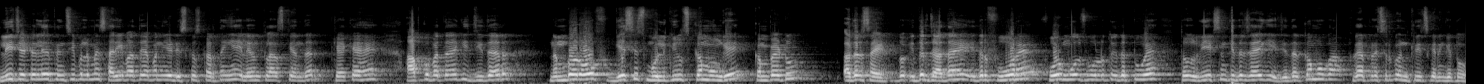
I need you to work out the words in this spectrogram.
Le Chatelier principle में सारी बातें अपन ये डिस्कस करते हैं इलेवन क्लास के अंदर क्या क्या है। आपको पता है कि जिधर नंबर ऑफ़ गैसेस मोलिक्यूल्स कम होंगे कंपेयर टू अदर साइड तो इधर ज़्यादा है, इधर फोर है फोर मोल्स बोलो तो इधर टू है तो रिएक्शन किधर जाएगी? जिधर कम होगा, अगर प्रेशर को इंक्रीज करेंगे तो।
